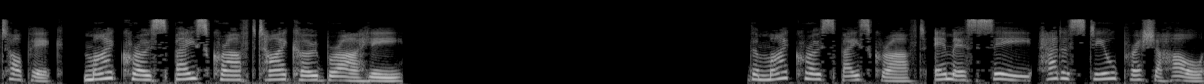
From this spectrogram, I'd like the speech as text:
Topic: Micro spacecraft Tycho Brahe The micro spacecraft MSC had a steel pressure hull,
